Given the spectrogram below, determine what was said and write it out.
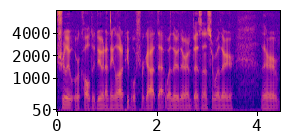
truly what we're called to do. And I think a lot of people forgot that, whether they're in business or whether they're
